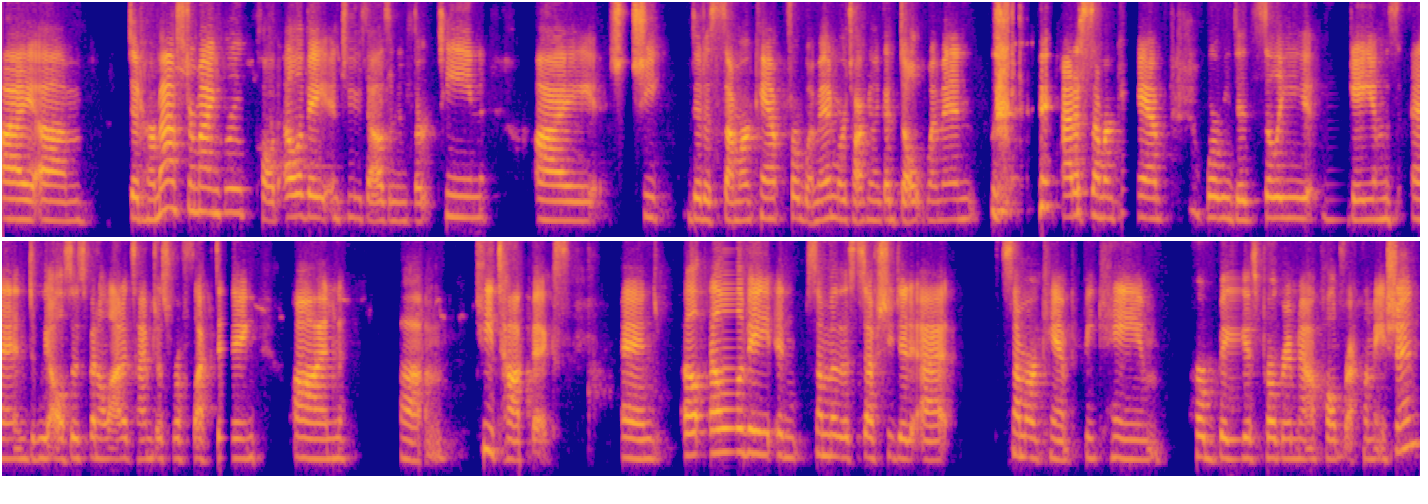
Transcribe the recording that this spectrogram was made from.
I um, did her mastermind group called Elevate in 2013. I, she did a summer camp for women. We're talking like adult women at a summer camp where we did silly games. And we also spent a lot of time just reflecting on um, key topics and elevate and some of the stuff she did at summer camp became her biggest program now called reclamation.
